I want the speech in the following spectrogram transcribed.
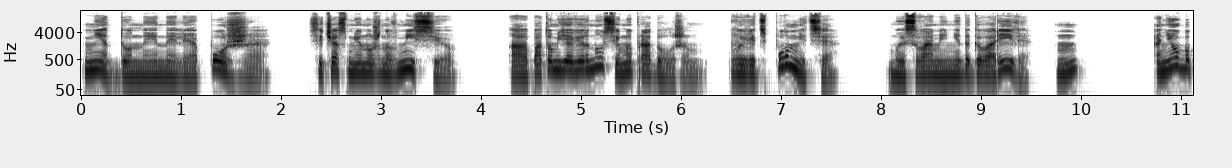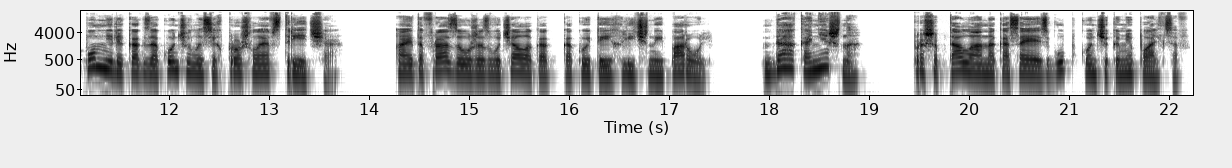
«Нет, Донна Энелия, позже. Сейчас мне нужно в миссию. А потом я вернусь, и мы продолжим. Вы ведь помните? Мы с вами не договорили, м?» Они оба помнили, как закончилась их прошлая встреча. А эта фраза уже звучала как какой-то их личный пароль. «Да, конечно», — прошептала она, касаясь губ кончиками пальцев.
